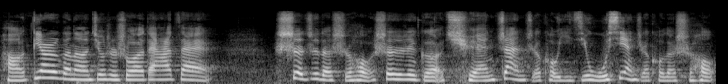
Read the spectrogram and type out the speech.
好，第二个呢，就是说大家在设置的时候，设置这个全站折扣以及无限折扣的时候，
